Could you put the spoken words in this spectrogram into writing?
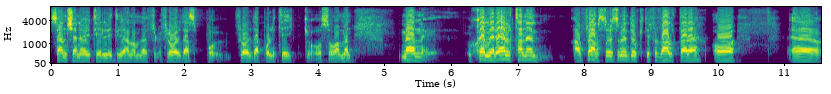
Sen känner jag ju till lite grann om Floridas, Florida politik och så. Men, men generellt, han, är, han framstår som en duktig förvaltare. och eh,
